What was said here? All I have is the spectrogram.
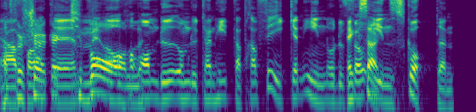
Ja, att för försöka eh, kval... Om du, om du kan hitta trafiken in och du får Exakt. in skotten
